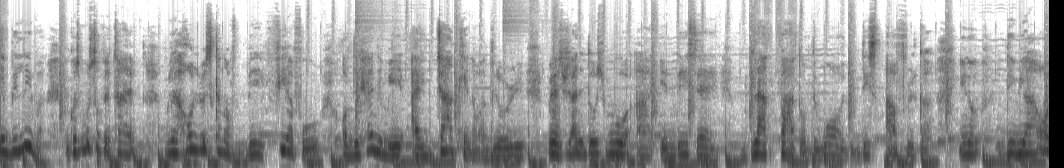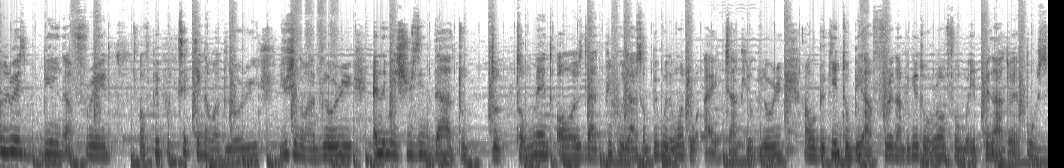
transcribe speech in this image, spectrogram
a believer because most of the time we are always kind of being fearful of the enemy hijacking our glory especially those who are in this uh, black part of the world this africa. You know they, we are always being afraid of people taking our glory using our glory enemies using that to to torment us that people there are some people they want to hijack your glory and we begin to be afraid and begin to run from a pillar to a post.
